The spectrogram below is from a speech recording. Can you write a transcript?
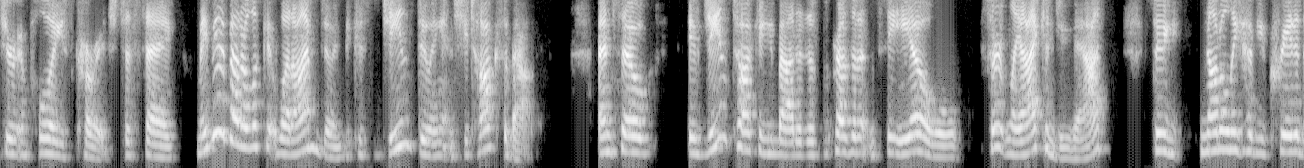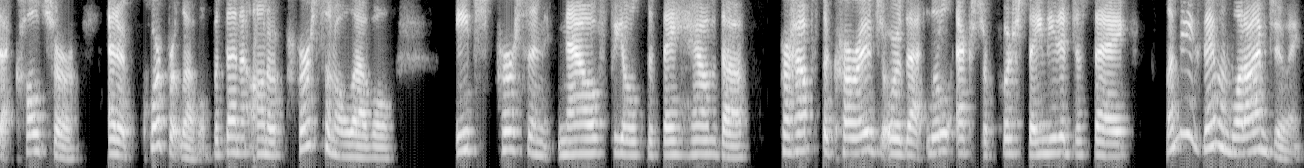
your employees courage to say maybe i better look at what i'm doing because jean's doing it and she talks about it. And so if jean's talking about it as the president and ceo well certainly i can do that. So not only have you created that culture at a corporate level but then on a personal level each person now feels that they have the perhaps the courage or that little extra push they needed to say, let me examine what I'm doing.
